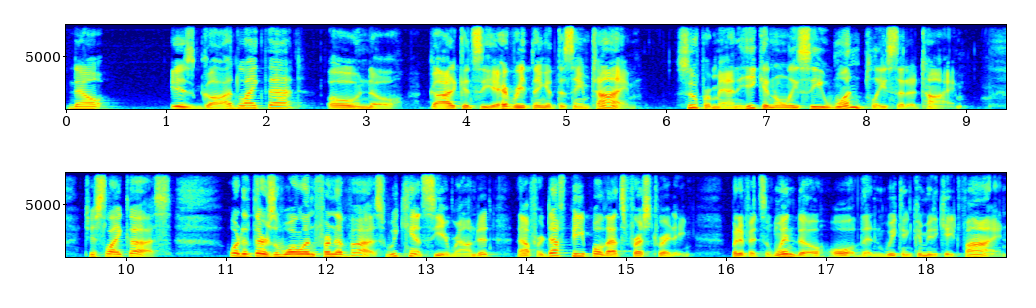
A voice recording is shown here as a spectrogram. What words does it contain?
Now, is God like that? Oh no, God can see everything at the same time. Superman, he can only see one place at a time, just like us. What if there's a wall in front of us? We can't see around it. Now, for deaf people, that's frustrating. But if it's a window, oh, then we can communicate fine.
